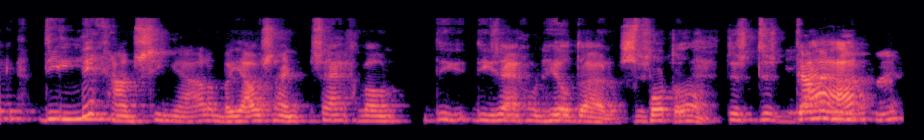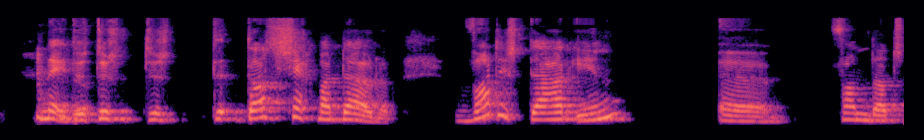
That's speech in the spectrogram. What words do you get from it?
Kijk, die lichaamssignalen bij jou zijn, zijn, gewoon, die, die zijn gewoon heel duidelijk. Dus, Spot on. Dus, dus daar. nee, dus, dus, dus dat is zeg maar duidelijk. Wat is daarin uh, van dat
